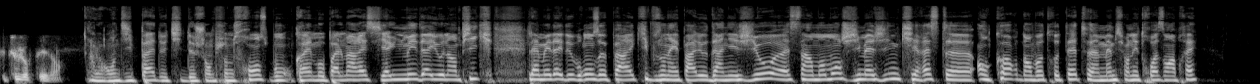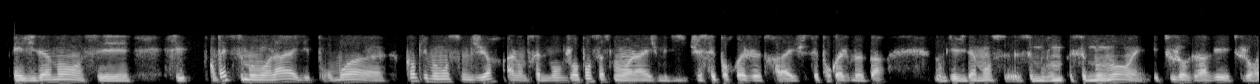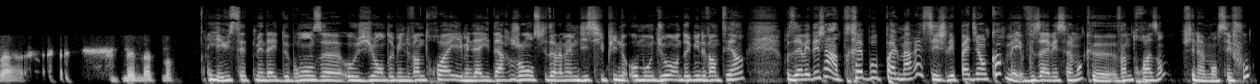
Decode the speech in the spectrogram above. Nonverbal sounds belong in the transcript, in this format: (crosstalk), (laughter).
c'est toujours plaisant. Alors on dit pas de titre de champion de France. Bon, quand même au palmarès, il y a une médaille olympique, la médaille de bronze par équipe. Vous en avez parlé au dernier JO. Euh, c'est un moment, j'imagine, qui reste euh, encore dans votre tête, euh, même si on est trois ans après? Évidemment, c'est, en fait, ce moment-là, il est pour moi quand les moments sont durs à l'entraînement. Je repense à ce moment-là et je me dis, je sais pourquoi je travaille, je sais pourquoi je me bats. Donc évidemment, ce, ce moment est, est toujours gravé et toujours là, (laughs) même maintenant. Il y a eu cette médaille de bronze euh, au JO en 2023. Il y a une médaille d'argent aussi dans la même discipline au Mojo en 2021. Vous avez déjà un très beau palmarès et je l'ai pas dit encore, mais vous avez seulement que 23 ans finalement. C'est fou.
